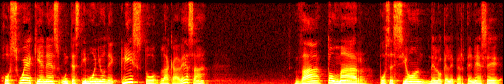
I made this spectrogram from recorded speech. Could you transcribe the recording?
Josué, quien es un testimonio de Cristo, la cabeza, va a tomar posesión de lo que le pertenece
